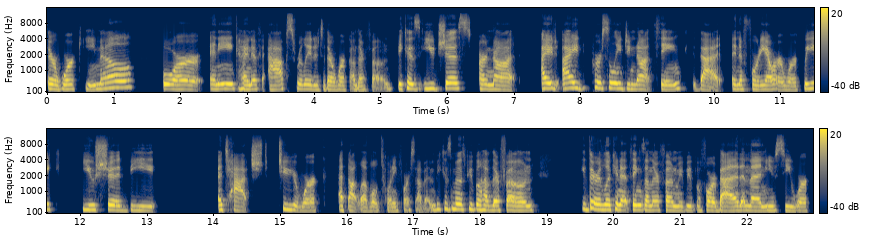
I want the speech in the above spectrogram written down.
their work email, or any kind of apps related to their work on their phone because you just are not. I, I personally do not think that in a 40 hour work week, you should be attached to your work at that level 24 7 because most people have their phone they're looking at things on their phone maybe before bed and then you see work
